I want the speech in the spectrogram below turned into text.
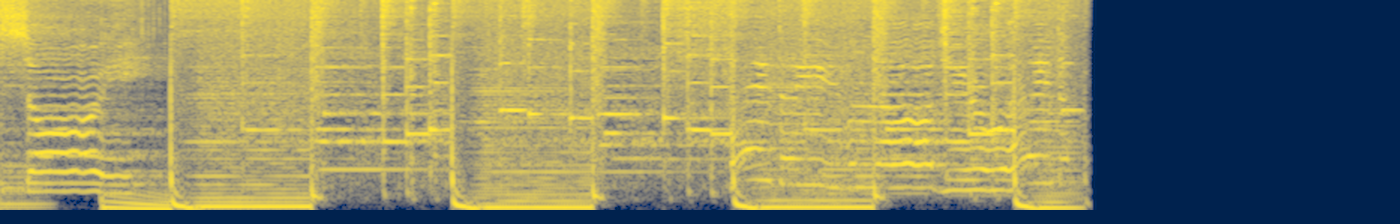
sorry.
